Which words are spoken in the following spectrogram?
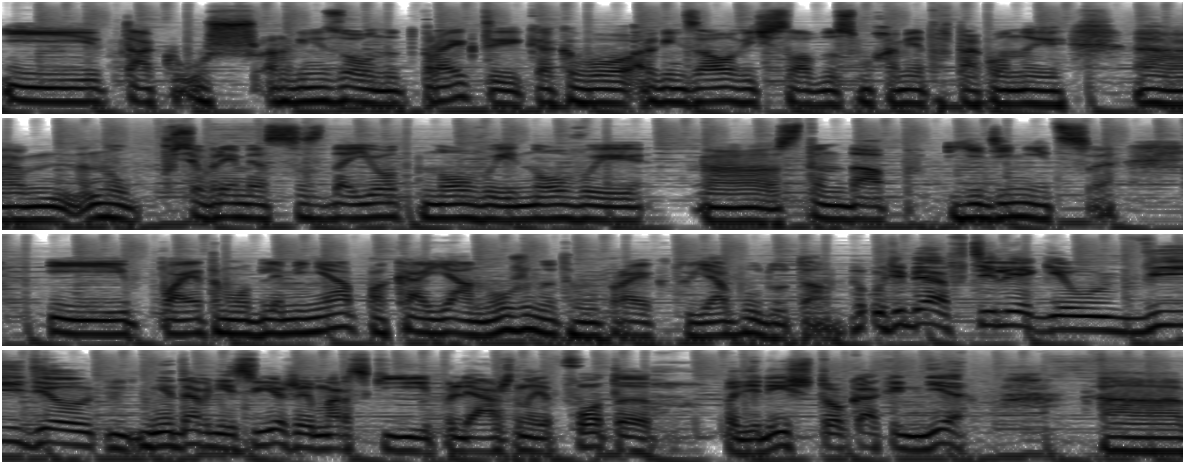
И так уж организован этот проект, и как его организовал Вячеслав Дусмухаметов, так он и э, ну, все время создает новые-новые э, стендап-единицы. И поэтому для меня, пока я нужен этому проекту, я буду там. У тебя в телеге увидел недавние свежие морские пляжные фото. Поделись, что, как и где. Э,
